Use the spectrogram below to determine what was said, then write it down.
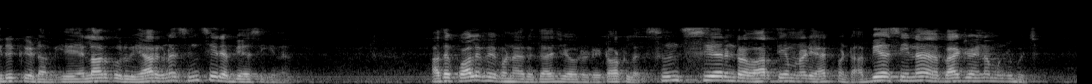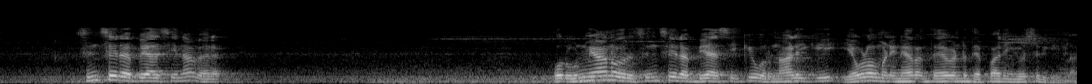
இருக்க இடம். இது எல்லாருக்கும் ஒரு யாருக்குன்னா சின்சியர் அபியாசிக்கினர் அதை குவாலிஃபை பண்ணார் தாஜி அவருடைய டாக்கில் சின்சியர்ன்ற வார்த்தையை முன்னாடி ஆட் பண்ணிட்டேன் அபியாசின்னா பேட் வாங்கினா முடிஞ்சு போச்சு. சின்சியர் அபியாசினா வேற. ஒரு உண்மையான ஒரு சின்சியர் அபியாசிக்கு ஒரு நாளைக்கு எவ்வளோ மணி நேரம் தேவைன்றது எப்போ நீங்கள் யோசிச்சிருக்கீங்களா?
